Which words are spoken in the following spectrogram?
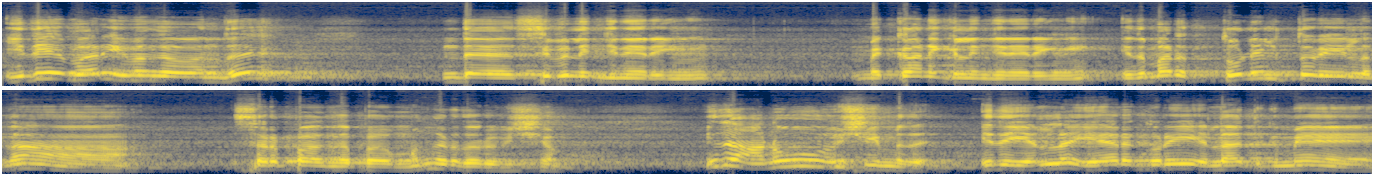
இதே மாதிரி இவங்க வந்து இந்த சிவில் இன்ஜினியரிங் மெக்கானிக்கல் இன்ஜினியரிங் இது மாதிரி தொழில்துறையில் தான் சிறப்பாக போகுங்கிறது ஒரு விஷயம். இது அனுபவ விஷயம் இது. இது எல்லாம் ஏறக்குறைய எல்லாத்துக்குமே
